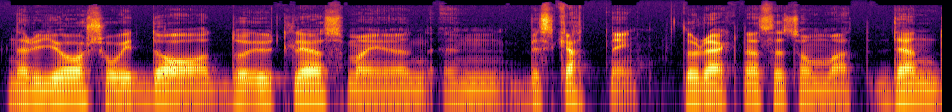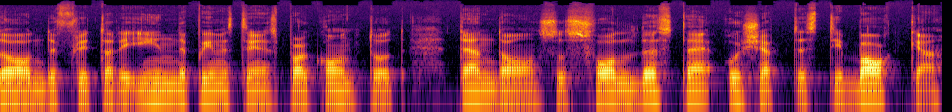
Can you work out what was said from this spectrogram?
När du gör så idag, då utlöser man ju en, en beskattning. Då räknas det som att den dagen du flyttade in det på investeringssparkontot, den dagen så såldes det och köptes tillbaka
